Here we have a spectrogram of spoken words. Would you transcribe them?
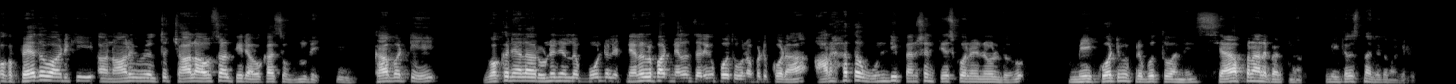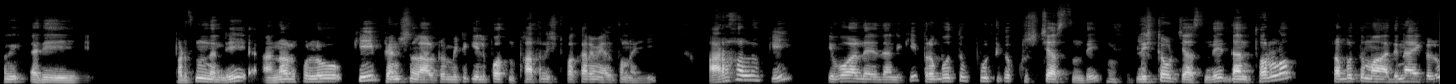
ఒక పేదవాడికి ఆ నాలుగు వేలతో చాలా అవసరాలు తీరే అవకాశం ఉంది. కాబట్టి ఒక నెల రెండు నెలలు మూడు నెలలు నెలల పాటు నెలలు జరిగిపోతూ ఉన్నప్పటికీ కూడా అర్హత ఉండి పెన్షన్ తీసుకునే వాళ్ళు మీ కూటమి ప్రభుత్వాన్ని శాపనాలు పెడుతున్నారు మీకు తెలుస్తున్నా లేదా మాకు. అది- పడుతుందండి అనర్హులకి పెన్షన్ ఆటోమేటిక్ వెళ్ళిపోతుంది పాత లిస్ట్ ప్రకారం వెళ్తున్నాయి అర్హులకి ఇవ్వలేదానికి ప్రభుత్వం పూర్తిగా కృషి చేస్తుంది. లిస్ట్ అవుట్ చేస్తుంది దాని త్వరలో ప్రభుత్వం మా అధినాయకులు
